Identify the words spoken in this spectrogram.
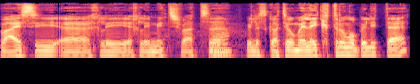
weiss ich äh, ein, bisschen, ein bisschen mitschwätzen, Ja. weil es geht ja um Elektromobilität.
